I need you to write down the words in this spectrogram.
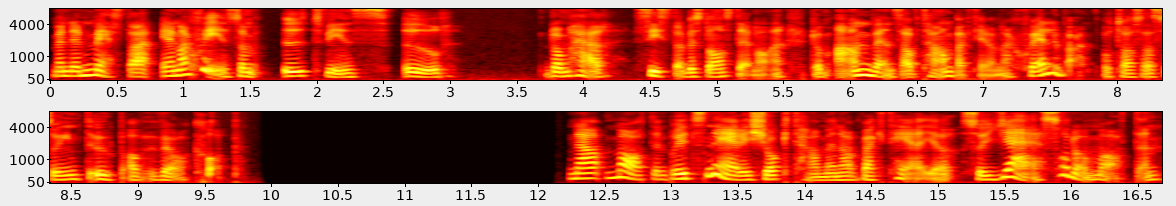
Men den mesta energin som utvinns ur de här sista beståndsdelarna, de används av tarmbakterierna själva och tas alltså inte upp av vår kropp. När maten bryts ner i tjocktarmen av bakterier så jäser de maten.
